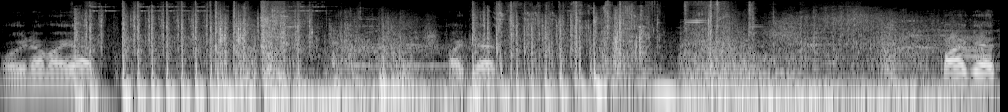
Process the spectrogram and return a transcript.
Oynama gel. Paket. Paket.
